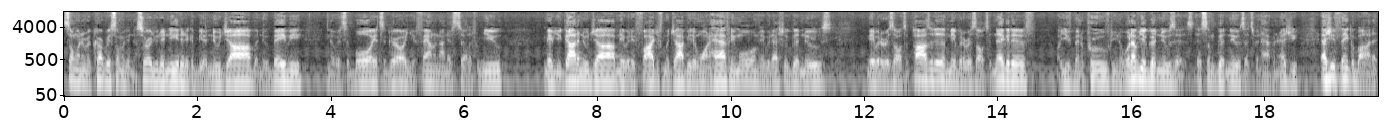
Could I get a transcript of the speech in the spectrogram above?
someone in recovery, someone getting a surgery they needed. It could be a new job, a new baby. You know, it's a boy, it's a girl in your family, not necessarily from you. Maybe you got a new job. Maybe they fired you from a job you didn't want to have anymore. Maybe that's your good news. Maybe the results are positive. Maybe the results are negative. Or you've been approved. You know, whatever your good news is, there's some good news that's been happening. As you, as you think about it,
